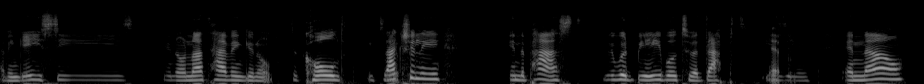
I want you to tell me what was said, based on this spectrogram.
having ACs. You know, not having you know the cold. It's Yep. actually in the past we would be able to adapt Yep. easily, and now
